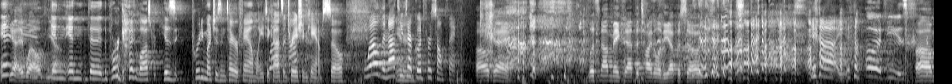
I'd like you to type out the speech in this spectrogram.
Yeah. Yeah, it- well, yeah. And, and the, the poor guy lost his pretty much his entire family to Well, the concentration camps. So Well, the Nazis know. are good for something. Okay. Let's not make that the title of the episode. Yeah. oh jeez, Um,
